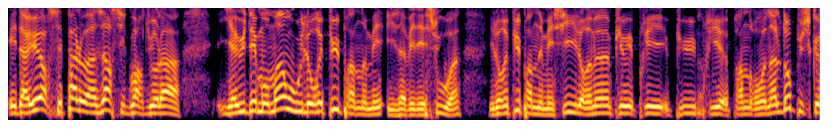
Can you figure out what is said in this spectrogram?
Et d'ailleurs, c'est pas le hasard si Guardiola. Il y a eu des moments où il aurait pu prendre, mais ils avaient des sous. hein. Il aurait pu prendre Messi, il aurait même pu, pu- pu- pu prendre Ronaldo, puisque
